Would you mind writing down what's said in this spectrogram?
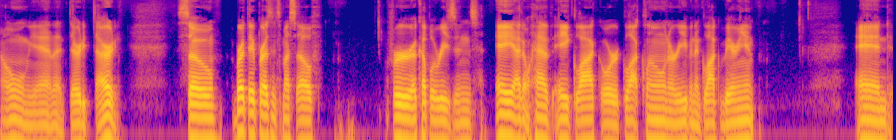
Oh yeah, that dirty 30. So, birthday presents myself for a couple reasons. A, I don't have a Glock or Glock clone or even a Glock variant. And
